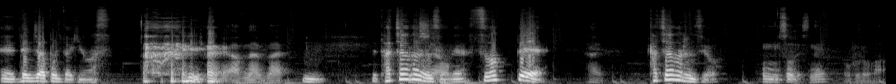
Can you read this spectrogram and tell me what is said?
えーデンジャーポイントが来ます。はいはい、危ない危ない。うん。で、立ち上がるんですよね。座って、はい。立ち上がるんですよ。うん、そうですね、お風呂は。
